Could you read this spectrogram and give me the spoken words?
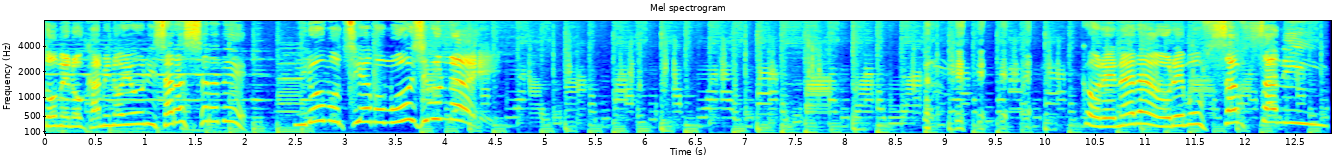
乙女の髪のようにサラッサラで色も艶も申し分ない。これなら俺もふさふさに。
